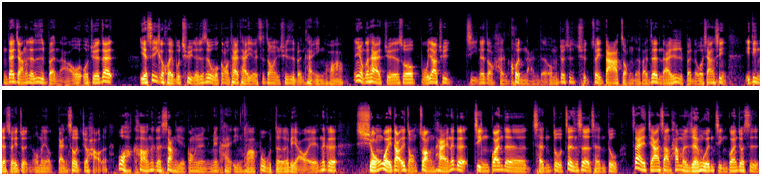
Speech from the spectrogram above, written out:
你在讲那个日本啊，我我觉得在也是一个回不去的，就是我跟我太太有一次终于去日本看樱花，因为我跟太太觉得说不要去挤那种很困难的，我们就是去最大众的，反正来日本的，我相信一定的水准，我们有感受就好了。哇靠，那个上野公园里面看樱花不得了诶、那个雄伟到一种状态，那个景观的程度、震慑程度，再加上他们人文景观，就是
